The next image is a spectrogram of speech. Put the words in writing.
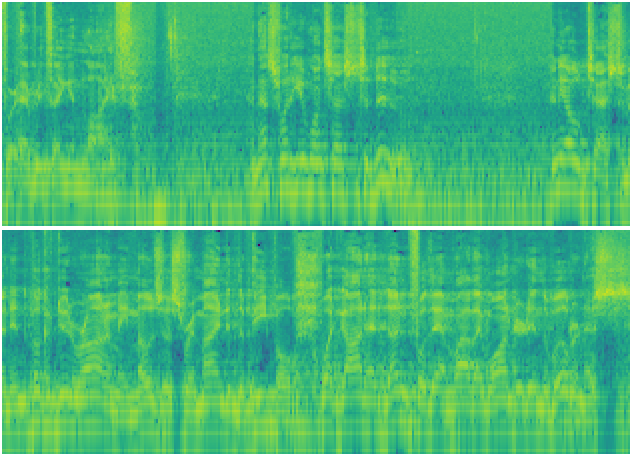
for everything in life. And that's what he wants us to do. In the Old Testament, in the book of Deuteronomy, Moses reminded the people what God had done for them while they wandered in the wilderness.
